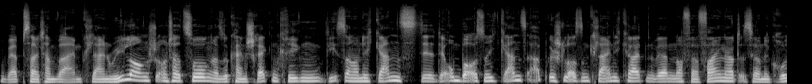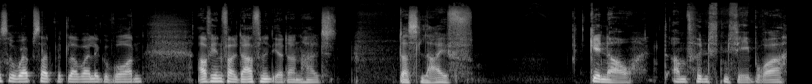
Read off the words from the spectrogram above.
Website haben wir einem kleinen Relaunch unterzogen, also keinen Schrecken kriegen. Die ist auch noch nicht ganz, der, der, Umbau ist noch nicht ganz abgeschlossen. Kleinigkeiten werden noch verfeinert. Ist ja auch eine größere Website mittlerweile geworden. Auf jeden Fall, da findet ihr dann halt das Live. Genau, am 5. Februar.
